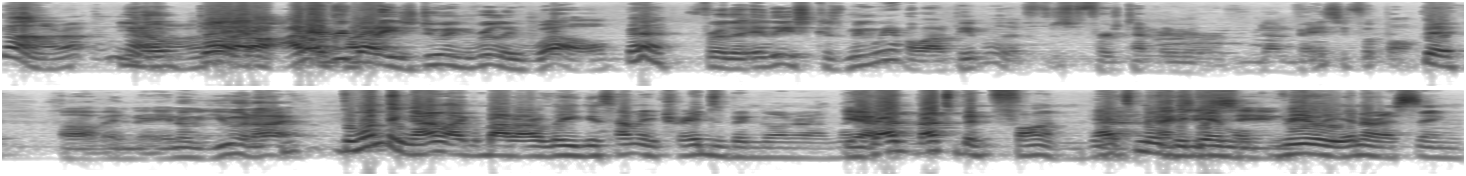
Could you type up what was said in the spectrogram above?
No, no, you know, no, but no, I don't- everybody's doing really well. Yeah. For the at least, because I mean, we have a lot of people that this is the first time they've ever done fantasy football. Yeah. Um, and you know, you and I, The one thing I like about our league is how many trades have been going around. Like Yeah. that, that's been fun. That's Yeah, made the game seeing- really interesting.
